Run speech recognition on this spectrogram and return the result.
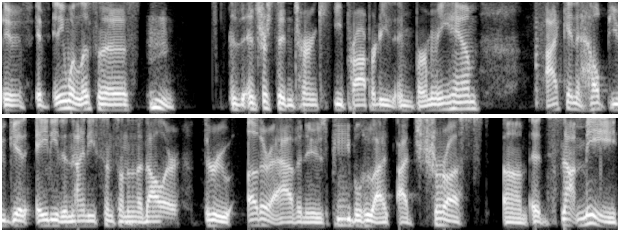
if, if anyone listening to this is interested in turnkey properties in Birmingham, I can help you get 80 to 90 cents on the dollar through other avenues, people who I, I trust. Um, it's not me,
